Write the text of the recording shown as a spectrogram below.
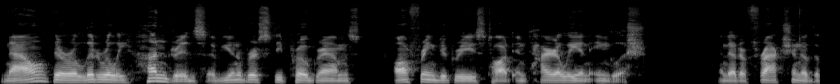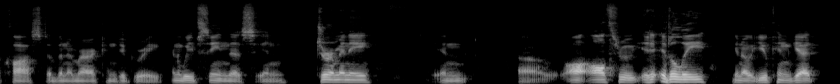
Now, there are literally hundreds of university programs offering degrees taught entirely in English and at a fraction of the cost of an American degree. And we've seen this in Germany, in uh, all, all through Italy. You know, you can get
